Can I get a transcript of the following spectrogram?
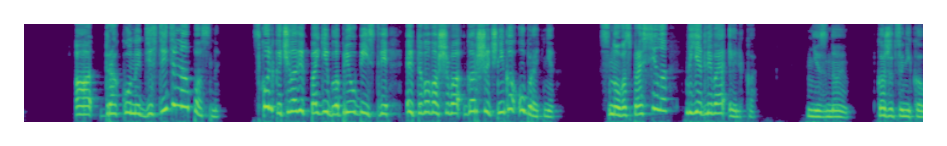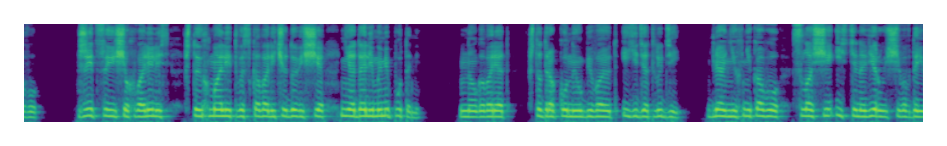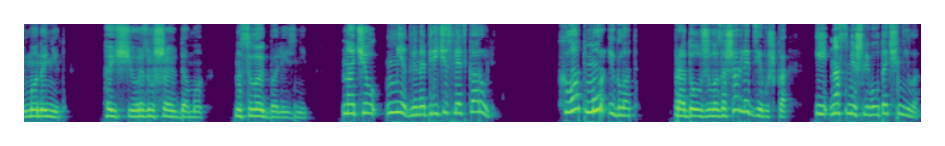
А драконы действительно опасны? Сколько человек погибло при убийстве этого вашего горшечника-оборотня? Снова спросила въедливая Элька. Не знаю. Кажется, никого. Жрецы еще хвалились, что их молитвы сковали чудовище неодолимыми путами. Но говорят, что драконы убивают и едят людей. Для них никого слаще истинно верующего в Даримана нет. А еще разрушают дома, насылают болезни. Начал медленно перечислять король. Хлад, мур и глад. Продолжила за Шарля девушка и насмешливо уточнила.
